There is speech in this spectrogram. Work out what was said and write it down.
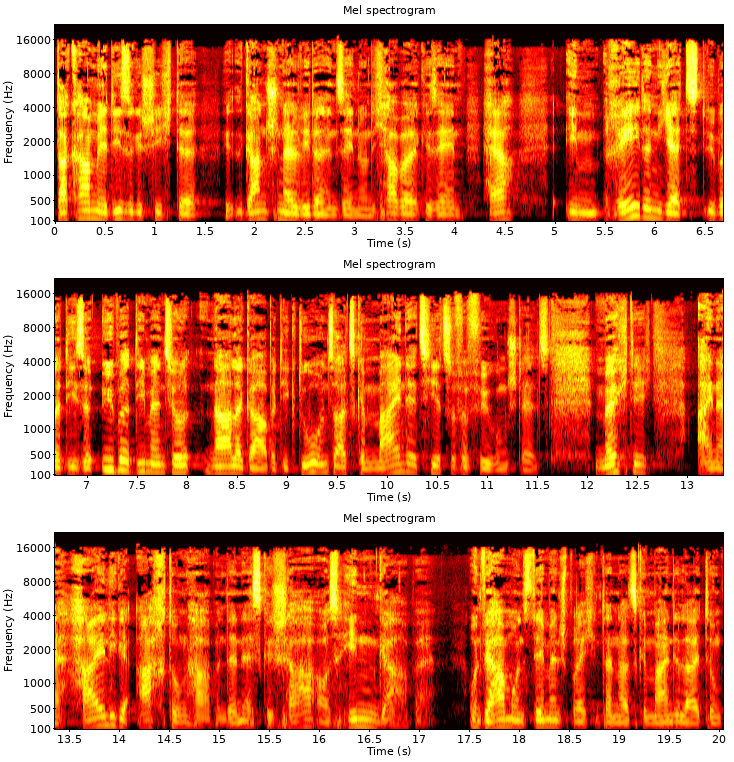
da kam mir diese Geschichte ganz schnell wieder in den Sinn und ich habe gesehen, Herr, im Reden jetzt über diese überdimensionale Gabe, die du uns als Gemeinde jetzt hier zur Verfügung stellst, möchte ich eine heilige Achtung haben, denn es geschah aus Hingabe. Und wir haben uns dementsprechend dann als Gemeindeleitung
